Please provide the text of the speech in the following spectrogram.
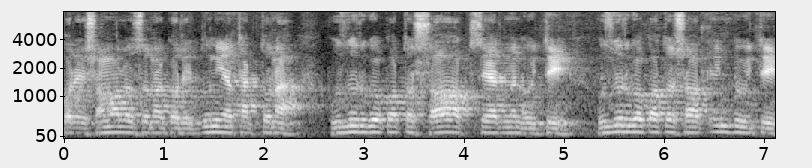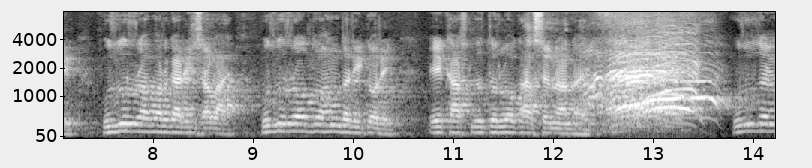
করে, সমালোচনা করে, দুনিয়া থাকতো না। হুজুর্গ কত শখ চেয়ারম্যান হইতে হুজুর্গ কত শখ এমপি হইতে হুজুর আবার গাড়ি চালায়, হুজুররাও দোকানদারি করে, এই খাসলে তো লোক আছে না নাই? হুজুর যেন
